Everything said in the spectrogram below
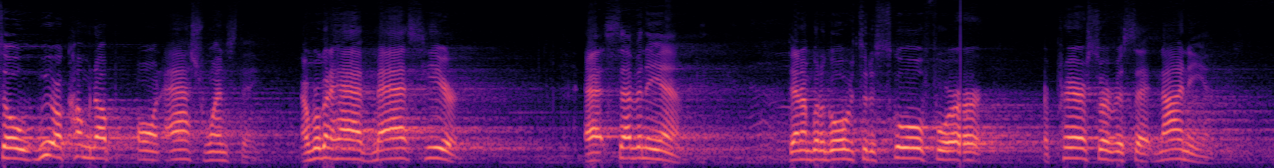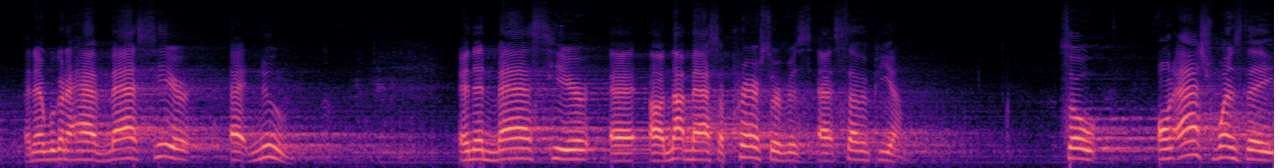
So we are coming up on Ash Wednesday, and we're going to have Mass here at 7 a.m. Then I'm going to go over to the school for a prayer service at 9 a.m. And then we're going to have Mass here at noon. And then Mass here at, uh, not Mass, a prayer service at 7 p.m. So on Ash Wednesday,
